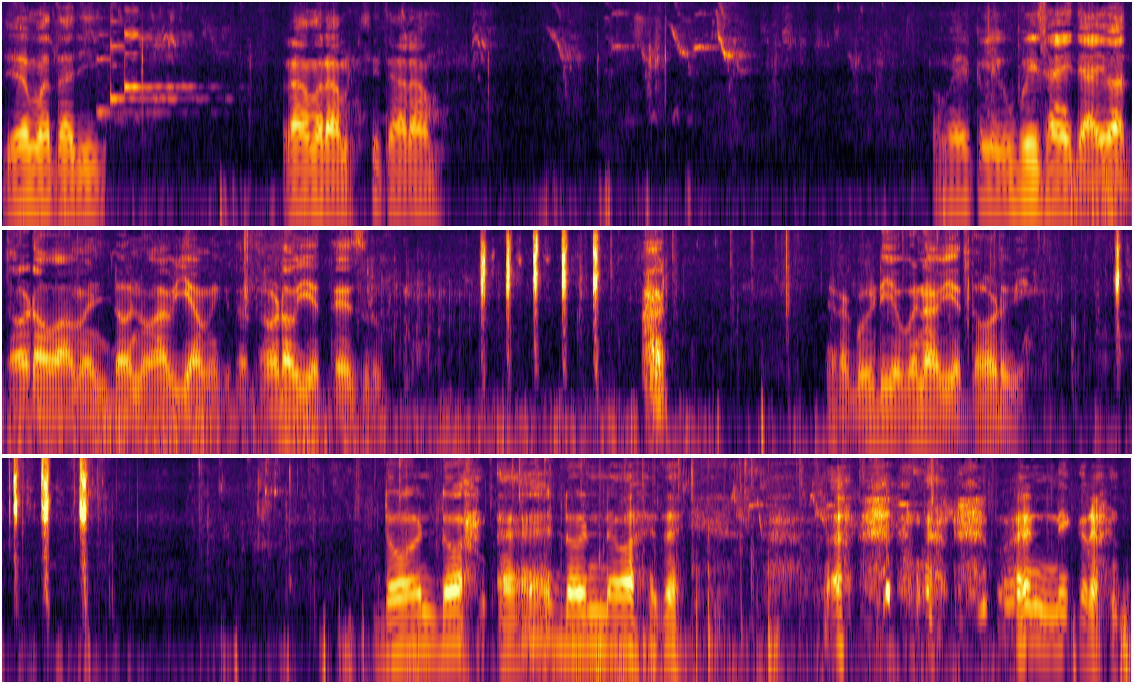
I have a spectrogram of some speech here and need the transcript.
જય માતાજી. રામ રામ, સીતારામ. અમે એકલી ઊભી સાંઈ આવ્યા દોડવા અમે, ડોનો આવ્યા અમે, કીધું દોડાવીએ તેજ રૂપ. જરાક વીડિયો બનાવીએ દોડવી ડોન ડોન, હે, ડોન ને વાન નીકરણ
